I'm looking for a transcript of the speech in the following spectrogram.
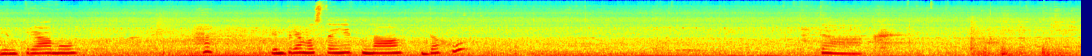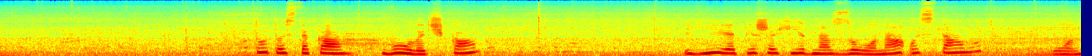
Він прямо. Він прямо стоїть на даху. Так. Ось така вуличка. Є пішохідна зона ось там от. Вон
